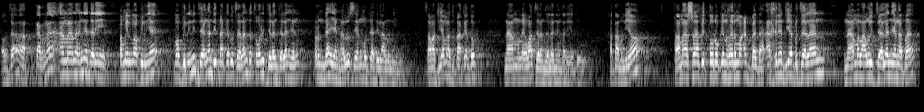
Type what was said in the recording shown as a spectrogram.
Tanggung jawab. Karena amanahnya dari pemilik mobilnya, mobil ini jangan dipakai untuk jalan kecuali jalan-jalan yang rendah, yang halus, yang mudah dilalui. Sama dia malah dipakai untuk nah melewat jalan-jalan yang tadi itu. Kata beliau, "Fama syafit turuqin ghair mu'abbadah." Akhirnya dia berjalan nah melalui jalan yang apa?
